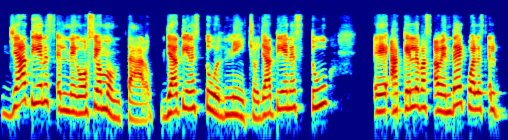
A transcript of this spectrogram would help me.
ya tienes el negocio montado, ya tienes tu nicho, ya tienes tú eh, a qué le vas a vender, cuál es el,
